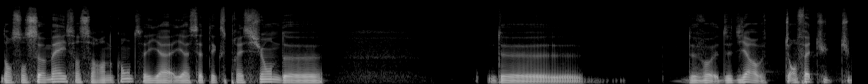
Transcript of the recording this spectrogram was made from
dans son sommeil sans s'en rendre compte. Il y a, il y a cette expression de, de, de, de dire en fait, tu, tu,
